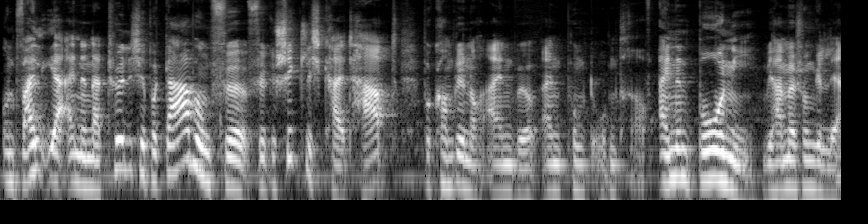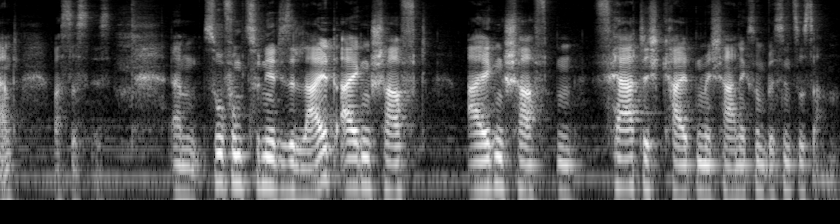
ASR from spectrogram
und weil ihr eine natürliche Begabung für, für Geschicklichkeit habt, bekommt ihr noch einen, einen Punkt obendrauf. Einen Boni. Wir haben ja schon gelernt, was das ist. Ähm, so funktioniert diese Leiteigenschaft, Eigenschaften, Fertigkeiten, Mechanik so ein bisschen zusammen.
